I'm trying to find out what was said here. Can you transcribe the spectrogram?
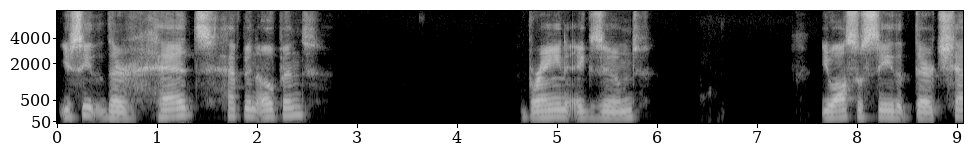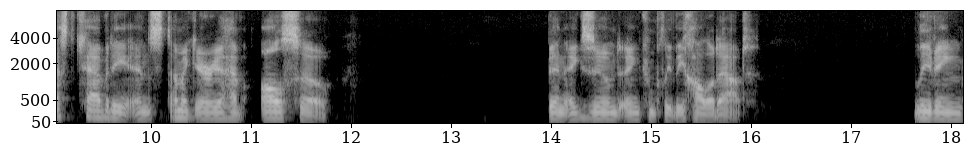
you see that their heads have been opened, brain exhumed. You also see that their chest cavity and stomach area have also been exhumed and completely hollowed out, leaving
